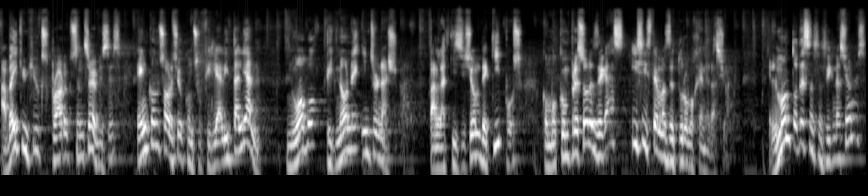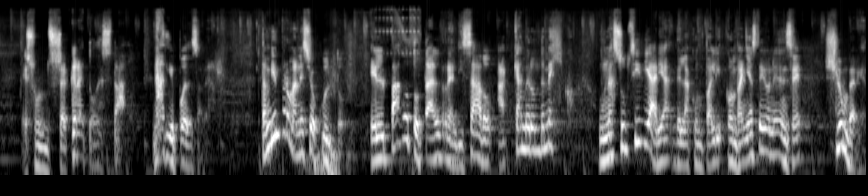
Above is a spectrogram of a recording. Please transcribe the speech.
a Baker Hughes Products and Services en consorcio con su filial italiana, Nuovo Pignone International, para la adquisición de equipos como compresores de gas y sistemas de turbogeneración. El monto de esas asignaciones es un secreto de Estado. Nadie puede saber. También permanece oculto el pago total realizado a Cameron de México una subsidiaria de la compañía estadounidense Schlumberger,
